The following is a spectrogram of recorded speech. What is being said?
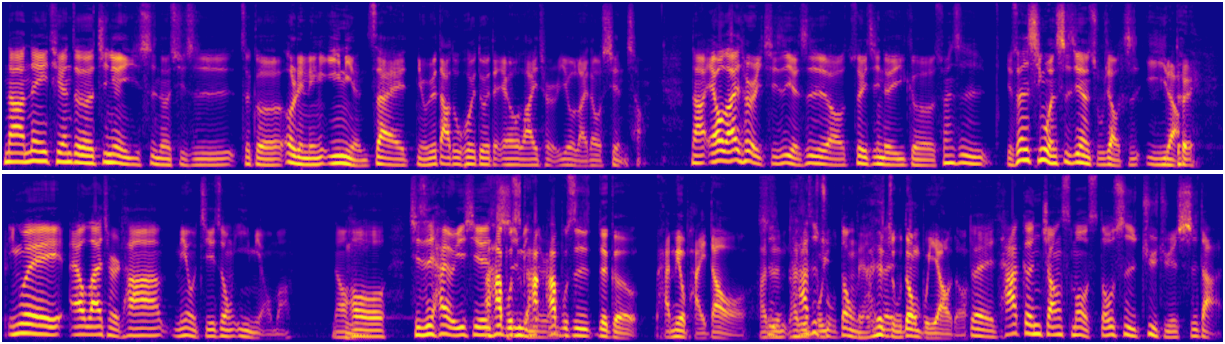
那那一天的纪念仪式呢？其实这个二零零一年在纽约大都会队的 Al Leiter 也有来到现场。那 Al Leiter 其实也是呃最近的一个算是也算是新闻事件的主角之一啦。对，因为 Al Leiter 他没有接种疫苗嘛。然后其实还有一些、啊，他不是他他不是这个还没有排到哦，他是，是他是主动的，他是主动不要的、哦。对，他跟 John Smoltz 都是拒绝施打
